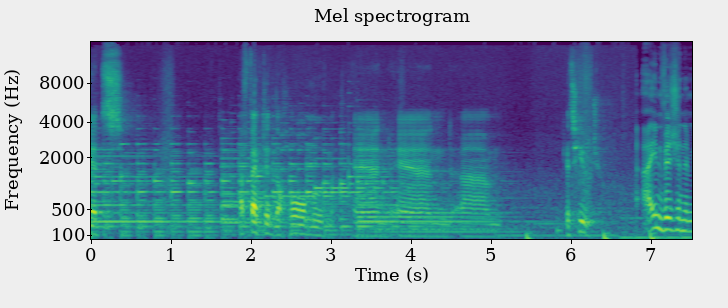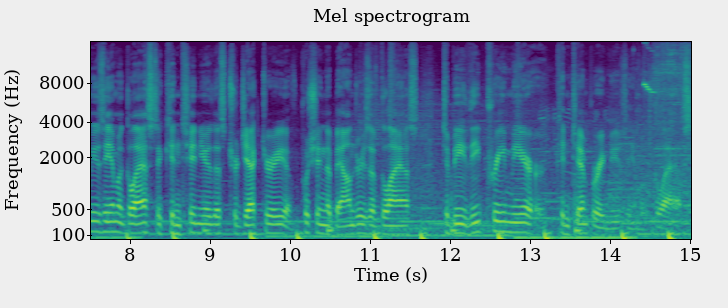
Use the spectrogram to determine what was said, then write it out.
It's affected the whole movement and, and um, it's huge. I envision the Museum of Glass to continue this trajectory of pushing the boundaries of glass to be the premier contemporary museum of glass.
